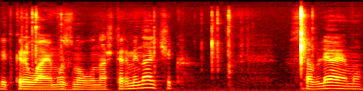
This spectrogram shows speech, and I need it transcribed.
Відкриваємо знову наш термінальчик. Вставляємо.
